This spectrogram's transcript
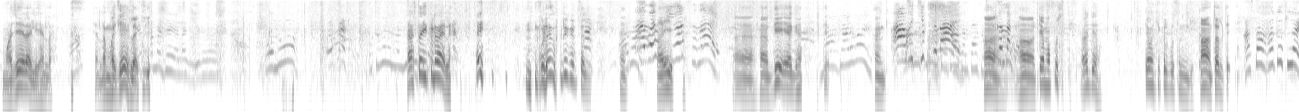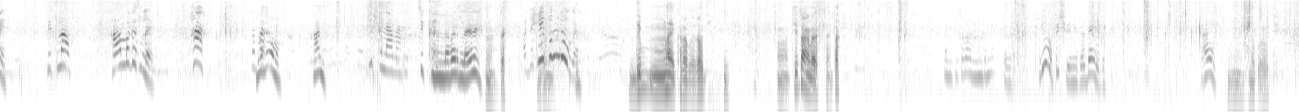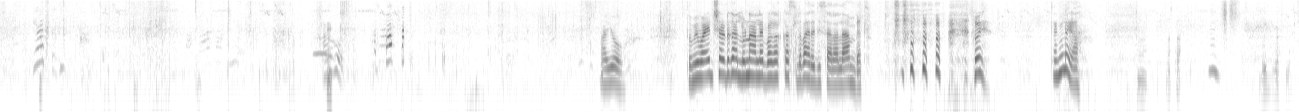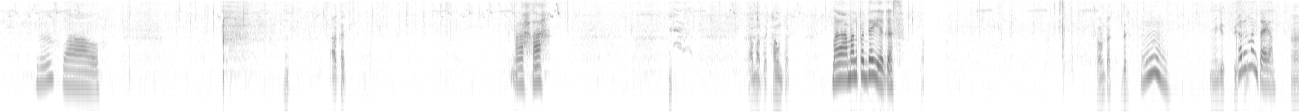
मजा यायला लागली ह्यांना. ह्यांना मजा यायला लागली. जास्त इकडे राहिला. पुढे कुठे कुठे चालली. हा, हा ये. हा, हा दे हां हां. हां टेमा पुस. दे. तेव्हा चिकल पुसून घे. हां चालते असा हा कसलाय कितला हा आंबा कसलाय बघू हा. चिखलला भरलाय. हां टाक. दीप नाही खराब आहे. राहू दे. हां. ते चांगलं असतं. टाक. बाजूने नाही? घेऊ पिशवी मी तर नको राहू दे. अयो तुम्ही व्हाईट शर्ट घालून आलाय बघा कसलं भारी दिसायला आलं आंब्यात. होय चांगलं आहे का? वाव. आहा. खाऊन टाक. मला आम्हाला पण द्या घास. खाऊन टाक मी घेत खरं म्हणताय का? हां.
